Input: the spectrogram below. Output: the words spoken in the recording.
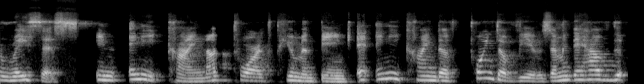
racist in any kind not toward human being any kind of point of views. I mean they have the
